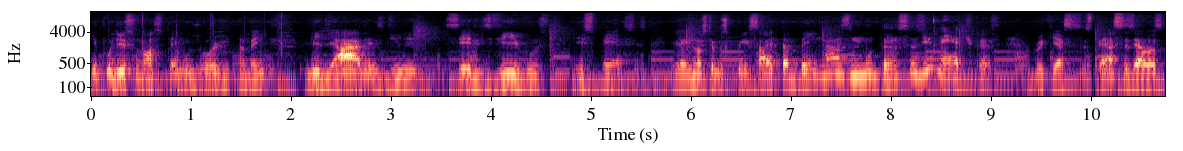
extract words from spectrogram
E por isso nós temos hoje também milhares de seres vivos, de espécies. E aí nós temos que pensar também nas mudanças genéticas porque essas espécies, elas,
